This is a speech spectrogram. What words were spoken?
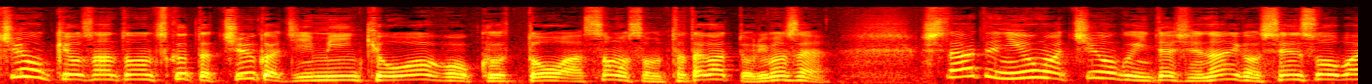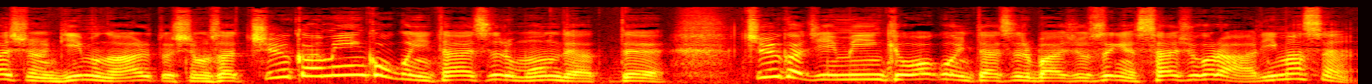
中国共産党の作った中華人民共和国とはそもそも戦っておりません。したがって日本が中国に対して何かの戦争賠償の義務があるとしても、それは中華民国に対するもんであって、中華人民共和国に対する賠償責任は最初からありません。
